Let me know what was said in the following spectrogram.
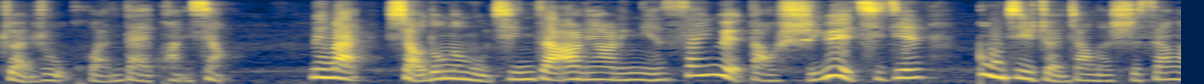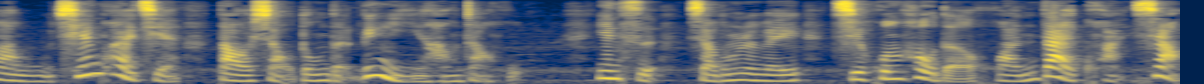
转入还贷款项。另外，小东的母亲在二零二零年三月到十月期间，共计转账了十三万五千块钱到小东的另一银行账户。因此，小东认为其婚后的还贷款项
